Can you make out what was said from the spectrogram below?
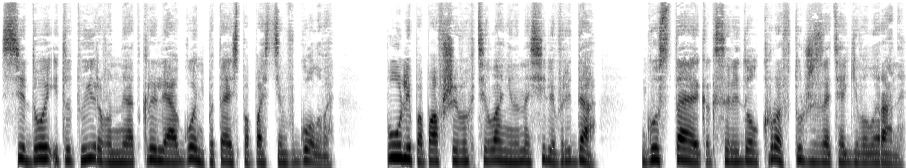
Седой и татуированные открыли огонь, пытаясь попасть им в головы. Пули, попавшие в их тела, не наносили вреда. Густая, как солидол, кровь тут же затягивала раны.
